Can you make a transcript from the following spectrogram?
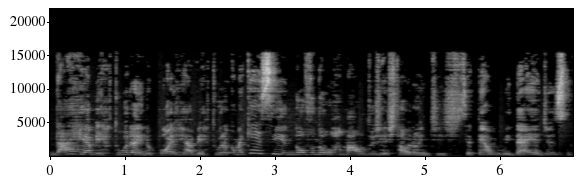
da reabertura e no pós-reabertura? Como é que é esse novo normal dos restaurantes? Você tem alguma ideia disso?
